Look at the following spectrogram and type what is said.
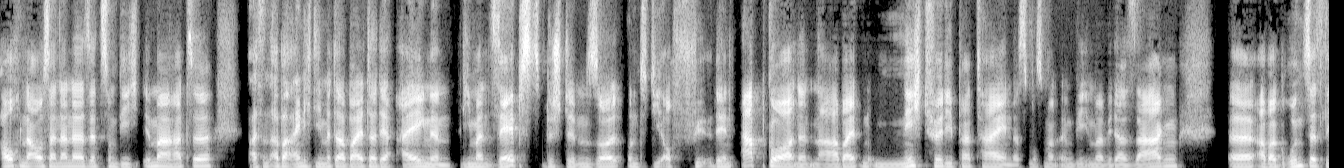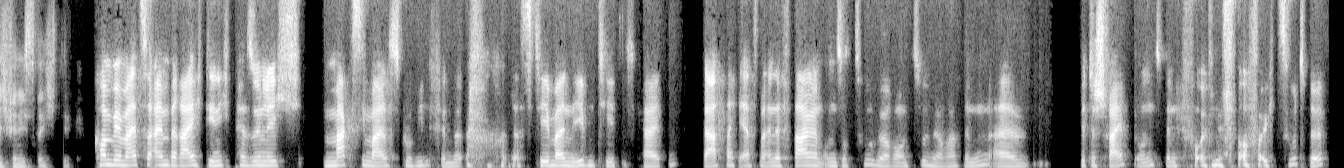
auch eine Auseinandersetzung, die ich immer hatte. Das sind aber eigentlich die Mitarbeiter der eigenen, die man selbst bestimmen soll und die auch für den Abgeordneten arbeiten und nicht für die Parteien. Das muss man irgendwie immer wieder sagen. Äh, aber grundsätzlich finde ich es richtig. Kommen wir mal zu einem Bereich, den ich persönlich maximal skurril finde. Das Thema Nebentätigkeiten. Da vielleicht erstmal eine Frage an unsere Zuhörer und Zuhörerinnen. Äh, bitte schreibt uns, wenn Folgendes auf euch zutrifft.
